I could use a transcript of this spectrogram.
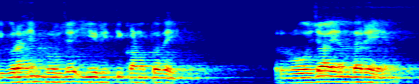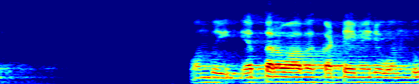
ಇಬ್ರಾಹಿಂ ರೋಜಾ ಈ ರೀತಿ ಕಾಣುತ್ತದೆ. ರೋಜಾ ಎಂದರೆ ಒಂದು ಎತ್ತರವಾದ ಕಟ್ಟೆಯ ಮೇಲೆ ಒಂದು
